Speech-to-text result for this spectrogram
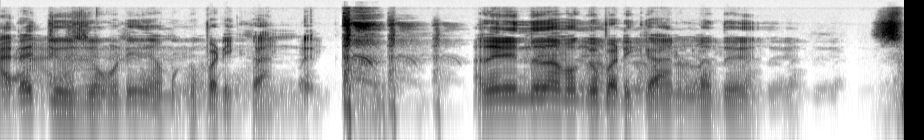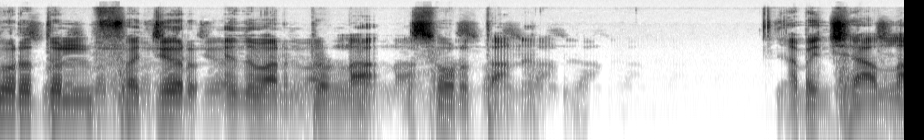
അര ജുസും കൂടി നമുക്ക് പഠിക്കാനുണ്ട് അതിൽ ഇന്ന് നമുക്ക് പഠിക്കാനുള്ളത് സൂറത്തുൽ ഫജർ എന്ന് പറഞ്ഞിട്ടുള്ള സൂറത്താണ് അപ്പൊ ഇൻഷാല്ല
